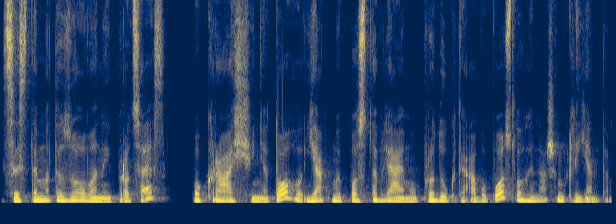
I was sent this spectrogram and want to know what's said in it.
систематизований процес покращення того, як ми поставляємо продукти або послуги нашим клієнтам.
